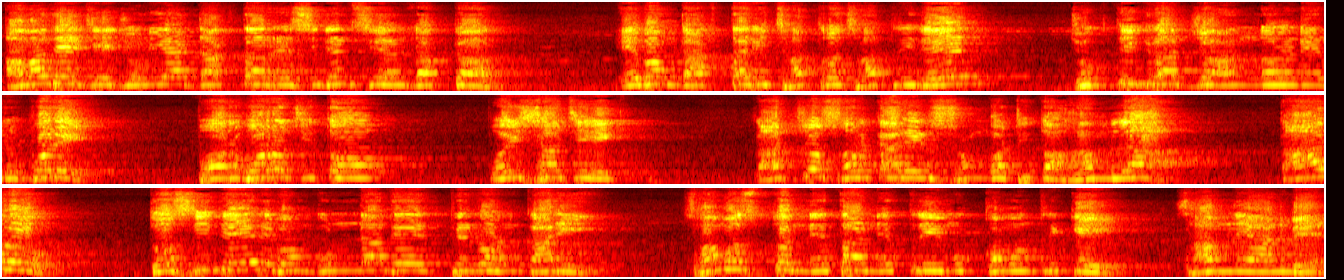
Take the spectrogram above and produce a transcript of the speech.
আমাদের যে জুনিয়র ডাক্তার রেসিডেন্সিয়াল ডক্টর এবং ডাক্তারি ছাত্র ছাত্রীদের যুক্তিগ্রাহ্য আন্দোলনের উপরে বর্বরচিত, পৈশাচিক রাজ্য সরকারের সংগঠিত হামলা, তারও দোষীদের এবং গুন্ডাদের প্রেরণকারী সমস্ত নেতা, নেত্রী, মুখ্যমন্ত্রীকে সামনে আনবেন,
